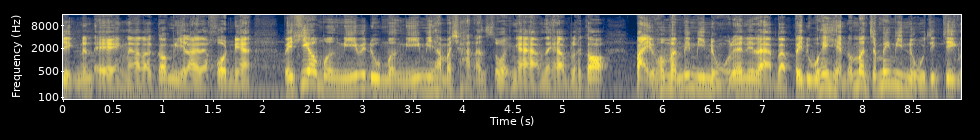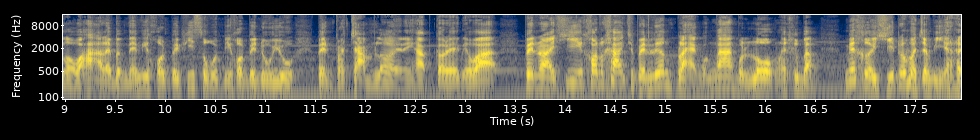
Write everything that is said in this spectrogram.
ริง ๆ นั่นเองนะ แล้วก็มีหลายๆคนเนี่ยไปเที่ยวเมืองนี้ไปดูเมืองนี้มีธรรมชาติอันสวยงามนะครับ แล้วก็ไปเพราะมันไม่มีหนูด้วยนี่แหละแบบไปดูให้เห็นว่ามันจะไม่มีหนูจริงๆหรอวะอะไรแบบนี้มีคนไปพิสูจน์มีคนไปดูอยู่เป็นประจำเลยนะครับ ก็เรียกได้ว่าเป็นอะไรที่ค่อนข้างจะเป็นเรื่องแปลกมากๆบนโลกนะคือแบบไม่เคยคิดว่ามันจะมีอะไร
